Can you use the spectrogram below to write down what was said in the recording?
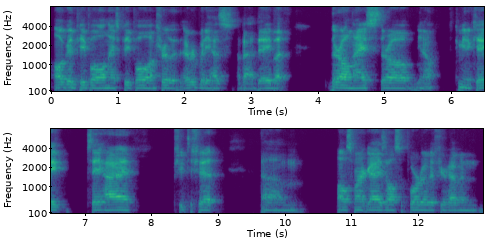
all good people all nice people. I'm sure that everybody has a bad day but they're all nice. They're all you know communicate say hi shoot the shit. Um, all smart guys, all supportive. If you're having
